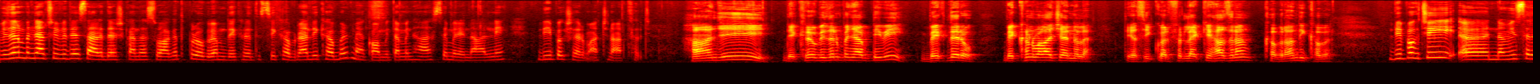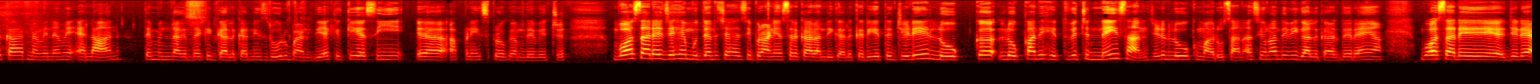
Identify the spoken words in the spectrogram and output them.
Vision Punjab TV ਦੇ ਸਾਰੇ ਦਰਸ਼ਕਾਂ ਦਾ ਸਵਾਗਤ। ਪ੍ਰੋਗਰਾਮ ਦੇਖ ਰਹੇ ਹੋ ਤੁਸੀਂ ਖਬਰਾਂ ਦੀ ਖਬਰ। ਮੈਂ ਕੌਮਿਤਾ ਮਿਨਹਾਸ ਤੇ ਮੇਰੇ ਨਾਲ ਨੇ ਦੀਪਕ ਸ਼ਰਮਾ ਚਨਾਰਥਲ ਜੀ। ਹਾਂਜੀ ਦੇਖ ਰਹੇ ਹੋ ਵਿਜ਼ਨ ਪੰਜਾਬ ਟੀਵੀ? ਵੇਖਦੇ ਰਹੋ। ਵੇਖਣ ਵਾਲਾ ਚੈਨਲ ਹੈ ਤੇ ਅਸੀਂ ਇੱਕ ਵਾਰ ਫਿਰ ਲੈ ਕੇ ਹਾਜ਼ਰ ਹਾਂ ਖਬਰਾਂ ਦੀ ਖਬਰ। ਦੀਪਕ ਜੀ ਨਵੀਂ ਸਰਕਾਰ ਨਵੇਂ-ਨਵੇਂ ਐਲਾਨ। ਤੇ ਮੈਨੂੰ ਲੱਗਦਾ ਕਿ ਗੱਲ ਕਰਨੀ ਜ਼ਰੂਰ ਬਣਦੀ ਹੈ ਕਿਉਂਕਿ ਅਸੀਂ ਆਪਣੇ ਇਸ ਪ੍ਰੋਗਰਾਮ ਦੇ ਵਿੱਚ ਬਹੁਤ ਸਾਰੇ ਅਜਿਹੇ ਮੁੱਦਿਆਂ ਤੇ ਚਾਹੇ ਅਸੀਂ ਪੁਰਾਣੀਆਂ ਸਰਕਾਰਾਂ ਦੀ ਗੱਲ ਕਰੀਏ ਤੇ ਜਿਹੜੇ ਲੋਕ ਲੋਕਾਂ ਦੇ ਹਿੱਤ ਵਿੱਚ ਨਹੀਂ ਸਨ ਜਿਹੜੇ ਲੋਕ ਮਾਰੂ ਸਨ ਅਸੀਂ ਉਹਨਾਂ ਦੀ ਵੀ ਗੱਲ ਕਰਦੇ ਰਹੇ ਹਾਂ। ਬਹੁਤ ਸਾਰੇ ਜਿਹੜੇ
